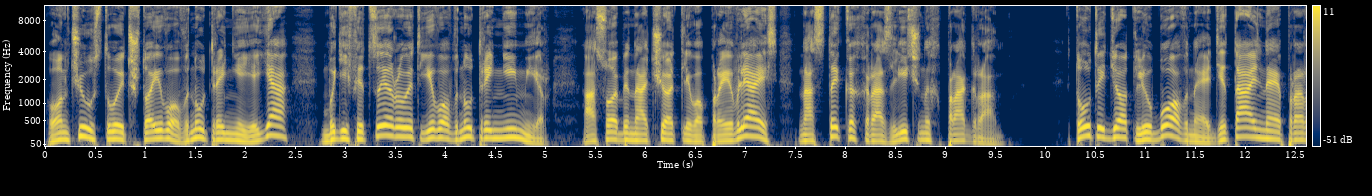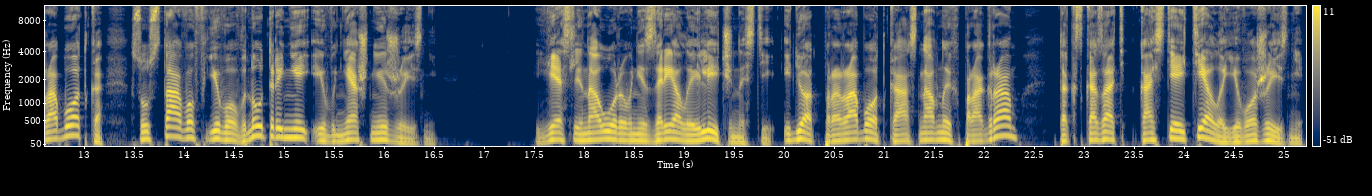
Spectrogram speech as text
Он чувствует, что его внутреннее «я» модифицирует его внутренний мир, особенно отчетливо проявляясь на стыках различных программ. Тут идет любовная, детальная проработка суставов его внутренней и внешней жизни. Если на уровне зрелой личности идет проработка основных программ, так сказать, костей тела его жизни,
